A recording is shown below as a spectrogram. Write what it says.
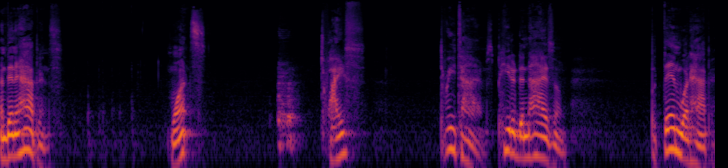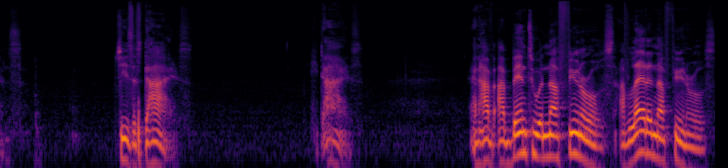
And then it happens. Once, twice, three times. Peter denies him. But then what happens? Jesus dies. He dies. And I've, I've been to enough funerals, I've led enough funerals.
